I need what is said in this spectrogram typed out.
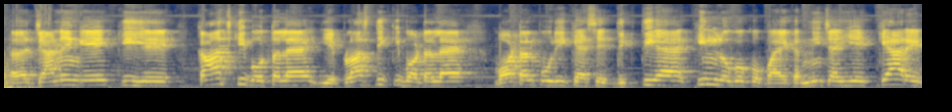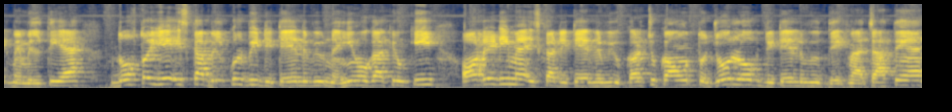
जानेंगे कि ये कांच की बोतल है, ये प्लास्टिक की बोतल है। बोतल पूरी कैसे दिखती है, किन लोगों को बाय करनी चाहिए, क्या रेट में मिलती है? दोस्तों, ये इसका बिल्कुल भी डिटेल रिव्यू नहीं होगा क्योंकि ऑलरेडी मैं इसका डिटेल रिव्यू कर चुका हूँ। तो जो लोग डिटेल रिव्यू देखना चाहते हैं,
